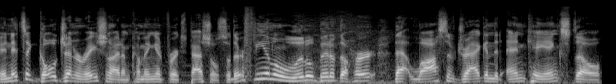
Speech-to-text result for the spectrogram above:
and it's a gold generation item coming in for Xpecial. So they're feeling a little bit of the hurt. That loss of Dragon that NK Inc. still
